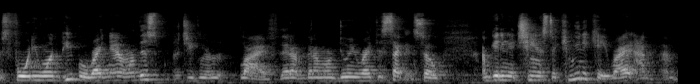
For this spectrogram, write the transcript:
there's 41 people right now on this particular live that I'm, that I'm doing right this second. So I'm getting a chance to communicate, right? I'm, I'm,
